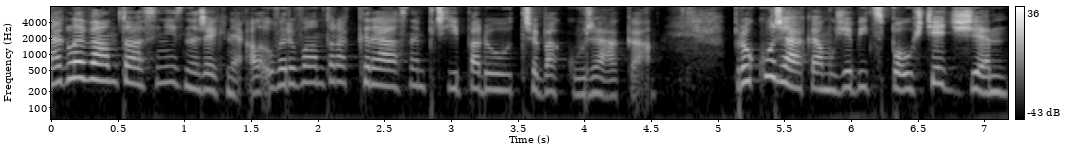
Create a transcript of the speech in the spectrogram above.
Takhle vám to asi nic neřekne, ale uvedu vám to na krásném případu třeba kuřáka. Pro kuřáka může být spouštět, že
